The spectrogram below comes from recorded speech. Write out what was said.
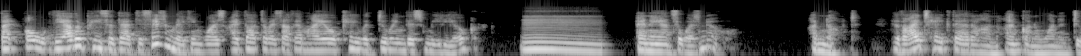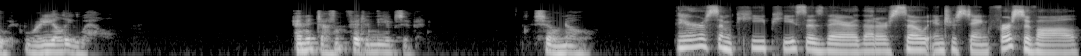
But oh, the other piece of that decision making was I thought to myself, am I okay with doing this mediocre? Mm. And the answer was no, I'm not. If I take that on, I'm going to want to do it really well. And it doesn't fit in the exhibit. So, no. There are some key pieces there that are so interesting. First of all,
